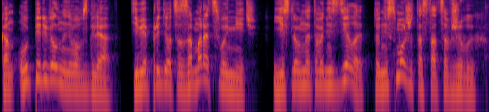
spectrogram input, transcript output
Кан-У перевел на него взгляд. Тебе придется заморать свой меч. Если он этого не сделает, то не сможет остаться в живых.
